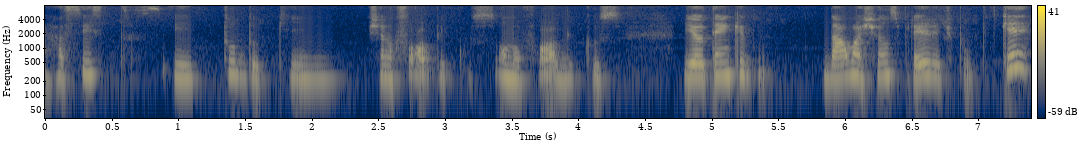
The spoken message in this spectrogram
racistas e tudo que xenofóbicos, homofóbicos. E eu tenho que dar uma chance para ele, tipo, quê?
